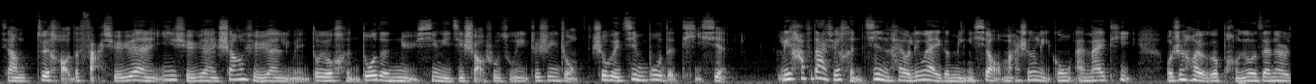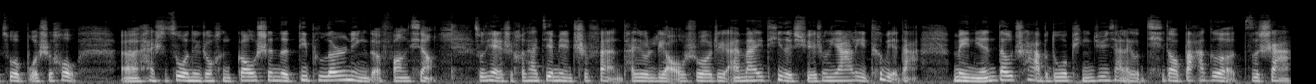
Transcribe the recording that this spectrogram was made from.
像最好的法学院、医学院、商学院里面都有很多的女性以及少数族裔，这是一种社会进步的体现。离哈佛大学很近，还有另外一个名校麻省理工 MIT。我正好有个朋友在那儿做博士后，呃，还是做那种很高深的 deep learning 的方向。昨天也是和他见面吃饭，他就聊说这个 MIT 的学生压力特别大，每年都差不多平均下来有七到八个自杀，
